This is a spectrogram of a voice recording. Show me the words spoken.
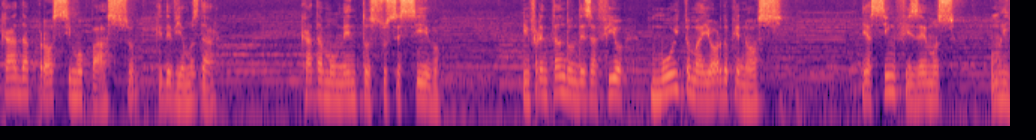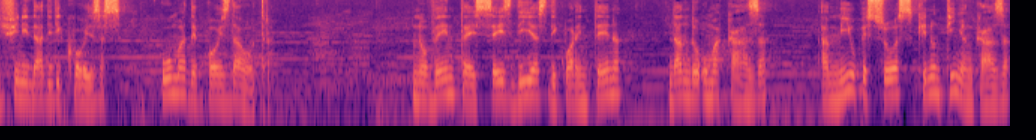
cada próximo passo que devíamos dar, cada momento sucessivo, enfrentando um desafio muito maior do que nós e assim fizemos uma infinidade de coisas, uma depois da outra. 96 dias de quarentena, dando uma casa a mil pessoas que não tinham casa,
